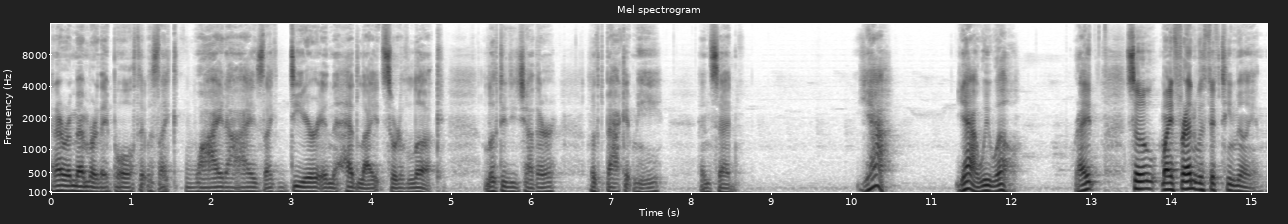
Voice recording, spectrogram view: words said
And I remember they both, it was like wide eyes, like deer in the headlights sort of look, looked at each other, looked back at me, and said, yeah, yeah, we will. Right? So my friend with 15 million,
